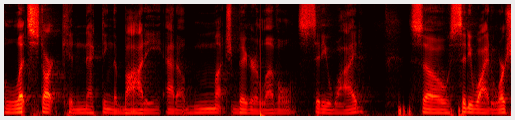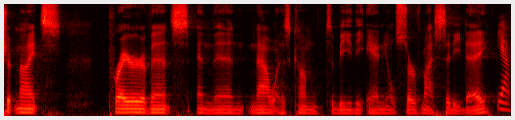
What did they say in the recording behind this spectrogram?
let's start connecting the body at a much bigger level citywide. So citywide worship nights, prayer events, and then now what has come to be the annual Serve My City Day Yeah.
